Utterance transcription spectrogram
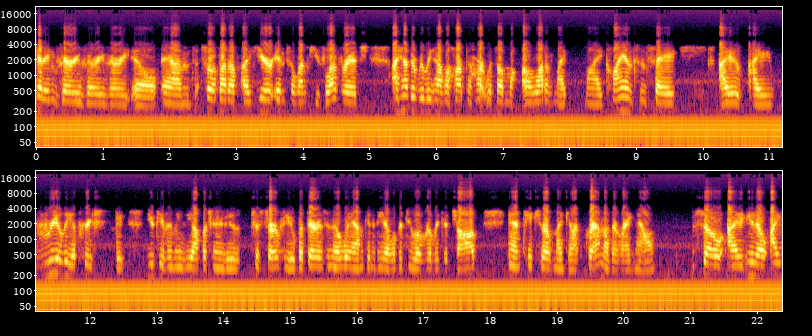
getting very, very, very ill. And so about a, a year into Lemke's Leverage, I had to really have a heart-to-heart with a, a lot of my, my clients and say, I, I really appreciate you giving me the opportunity to, to serve you, but there is no way I'm going to be able to do a really good job and take care of my grandmother right now. So I, you know, I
